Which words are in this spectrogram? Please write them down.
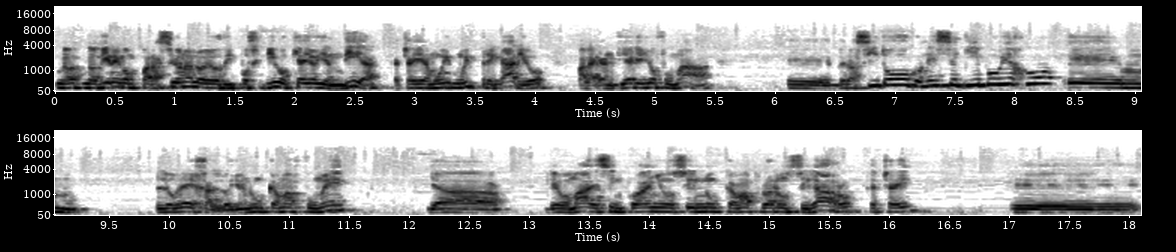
no, no tiene comparación a los dispositivos que hay hoy en día, ¿cachai? Muy, muy precario para la cantidad que yo fumaba, pero así todo con ese equipo viejo, logré dejarlo. Yo nunca más fumé, ya llevo más de cinco años sin nunca más probar un cigarro, ¿cachai? Eh,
